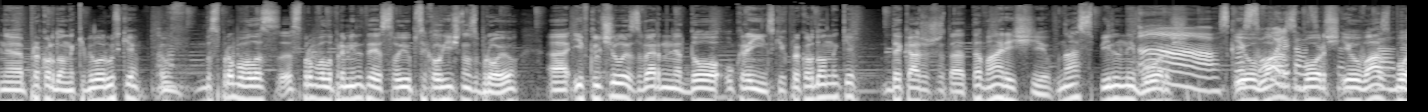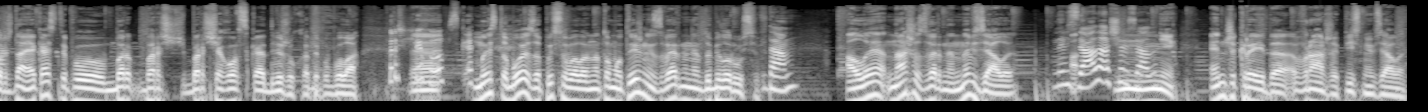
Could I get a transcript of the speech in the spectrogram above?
е, прикордонники білоруські в- спробували спробували примінити свою психологічну зброю е, і включили звернення до українських прикордонників, де кажуть, що та товариші, в нас спільний борщ. А, І у вас борщ, і у вас все. борщ. Да, якась типу бар, борщ, борщаговська двіжуха, типу, була. Е, Борщаговська. Ми з тобою записували на тому тижні звернення до білорусів, Да. але наше звернення не взяли. Не взяли, а що взяли? Ні. Енджі Крейда враже пісню взяли.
